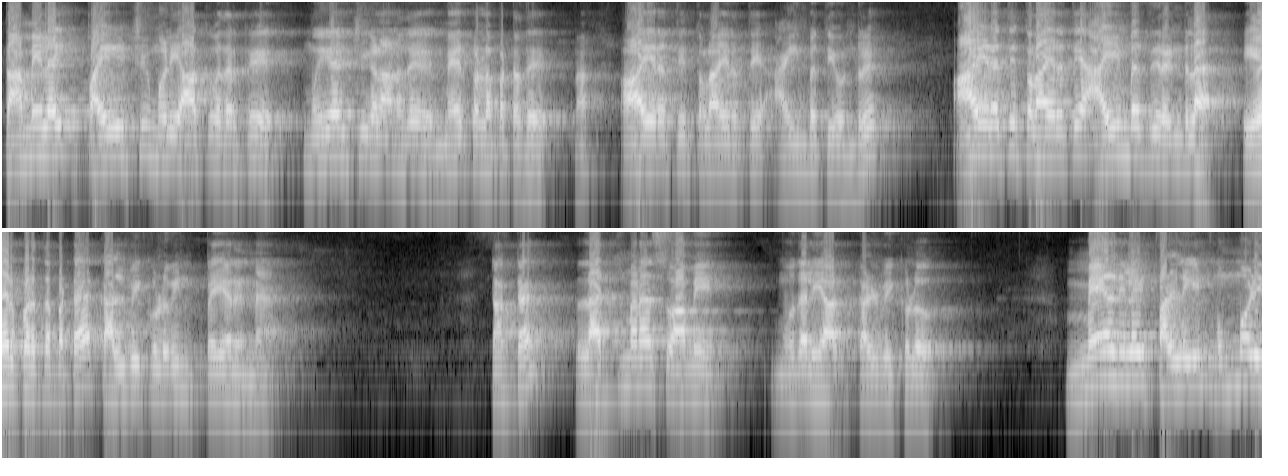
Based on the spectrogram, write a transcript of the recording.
தமிழை பயிற்சி மொழி ஆக்குவதற்கு முயற்சிகளானது மேற்கொள்ளப்பட்டது. ஆயிரத்தி தொள்ளாயிரத்தி ஐம்பத்தி ஒன்று. ஆயிரத்தி தொள்ளாயிரத்தி ஐம்பத்தி ரெண்டில் ஏற்படுத்தப்பட்ட கல்விக்குழுவின் பெயர் என்ன? டாக்டர் லட்சுமண சுவாமி முதலியார் கல்விக்குழு. மேல்நிலை பள்ளியின் மும்மொழி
